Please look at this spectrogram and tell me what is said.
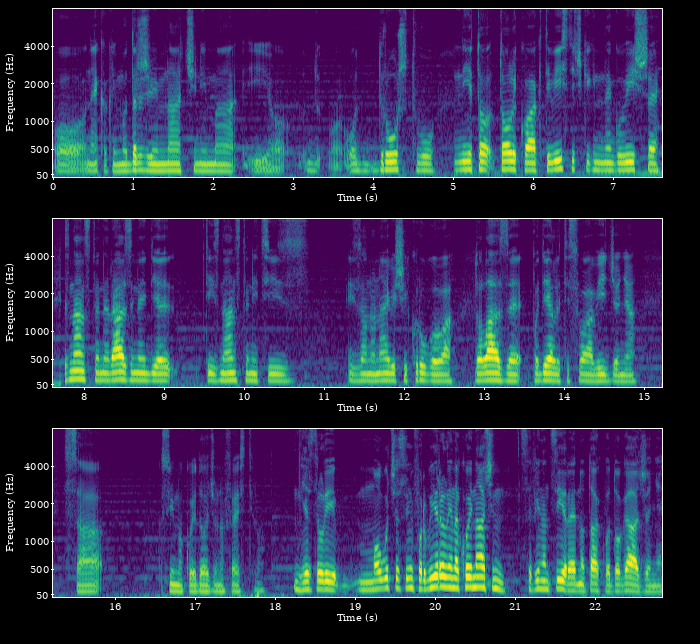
o nekakvim održivim načinima i o, o, društvu. Nije to toliko aktivistički, nego više znanstvene razine gdje ti znanstvenici iz, iz ono najviših krugova dolaze podijeliti svoja viđanja sa svima koji dođu na festival. Jeste li moguće se informirali na koji način se financira jedno takvo događanje?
